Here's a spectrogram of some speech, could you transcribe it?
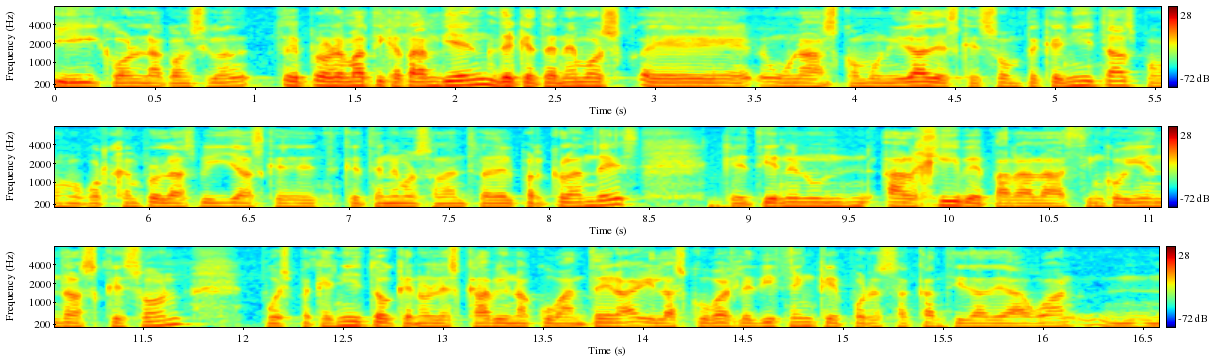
Y con la consiguiente problemática también de que tenemos eh, unas comunidades que son pequeñitas, como por ejemplo las villas que, que, tenemos a la entrada del Parque Holandés, que tienen un aljibe para las cinco viviendas que son, pues pequeñito, que no les cabe una cuba entera, y las cubas le dicen que por esa cantidad de agua, mm,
